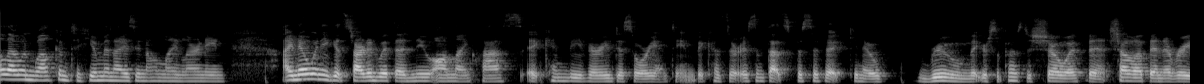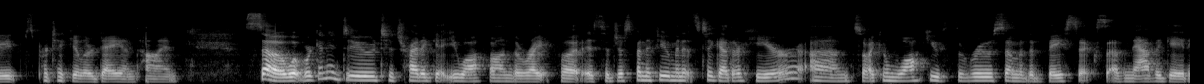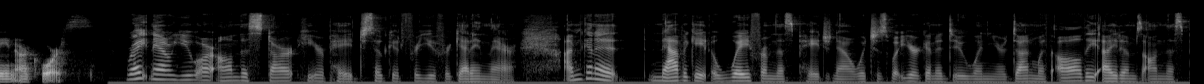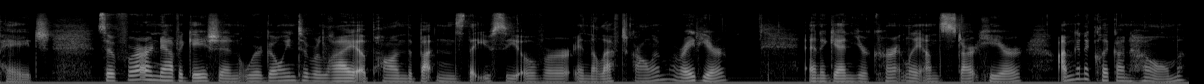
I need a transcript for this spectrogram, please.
Hello and welcome to Humanizing Online Learning. I know when you get started with a new online class, it can be very disorienting because there isn't that specific, you know, room that you're supposed to show up in, show up in every particular day and time. So what we're going to do to try to get you off on the right foot is to just spend a few minutes together here um, so I can walk you through some of the basics of navigating our course. Right now you are on the start here page, so good for you for getting there. I'm going to navigate away from this page now, which is what you're going to do when you're done with all the items on this page. So for our navigation, we're going to rely upon the buttons that you see over in the left column right here. And again, you're currently on Start Here. I'm going to click on Home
